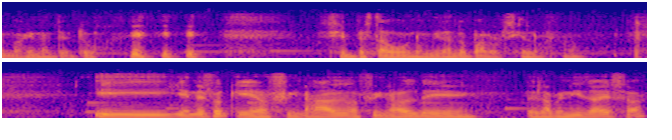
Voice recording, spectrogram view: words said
imagínate tú. Siempre estaba uno mirando para los cielos, ¿no? Y, en eso que al final, al final de, la avenida esa,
